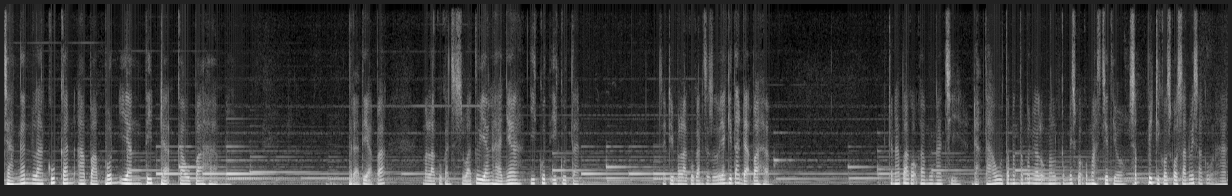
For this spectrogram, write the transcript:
Jangan lakukan apa pun yang tidak kau pahami. Berarti apa? Melakukan sesuatu yang hanya ikut-ikutan. Jadi melakukan sesuatu yang kita tidak paham. Kenapa kok kamu ngaji? Tidak tahu teman-teman kalau malam kemis kok ke masjid yo sepi di kos-kosan wis aku. Nah,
